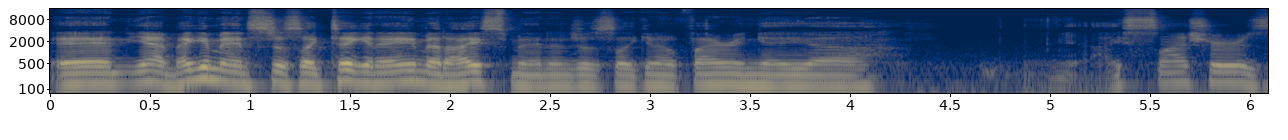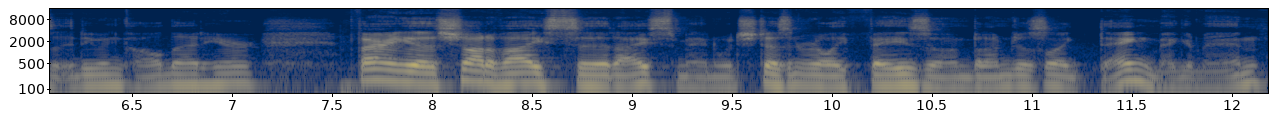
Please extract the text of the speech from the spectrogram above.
and yeah, Mega Man's just like taking aim at Iceman and just like you know firing a uh, ice slasher is it even called that here? firing a shot of ice at Iceman, which doesn't really phase him, but I'm just like, dang, Mega Man.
